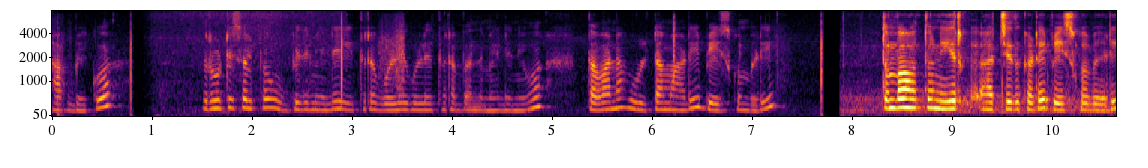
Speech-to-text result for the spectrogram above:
ಹಾಕಬೇಕು. ರೋಟಿ ಸ್ವಲ್ಪ ಉಬ್ಬಿದ ಮೇಲೆ ಈ ಥರ ಗುಳ್ಳೆ ಗುಳ್ಳೆ ಥರ ಬಂದ ಮೇಲೆ ನೀವು ತವಾನ ಉಲ್ಟಾ ಮಾಡಿ ಬೇಯಿಸ್ಕೊಂಬಿಡಿ. ತುಂಬ ಹೊತ್ತು ನೀರು ಹಚ್ಚಿದ ಕಡೆ ಬೇಯಿಸ್ಕೋಬೇಡಿ.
